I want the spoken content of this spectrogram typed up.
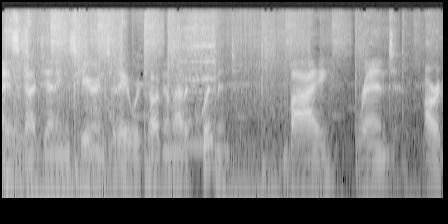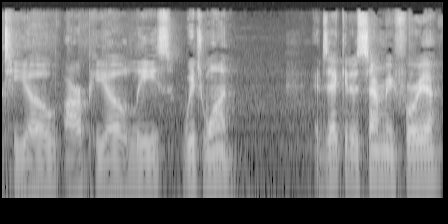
Hi, Scott Jennings here, and today we're talking about equipment. Buy, rent, RTO, RPO, lease, which one? Executive summary for you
